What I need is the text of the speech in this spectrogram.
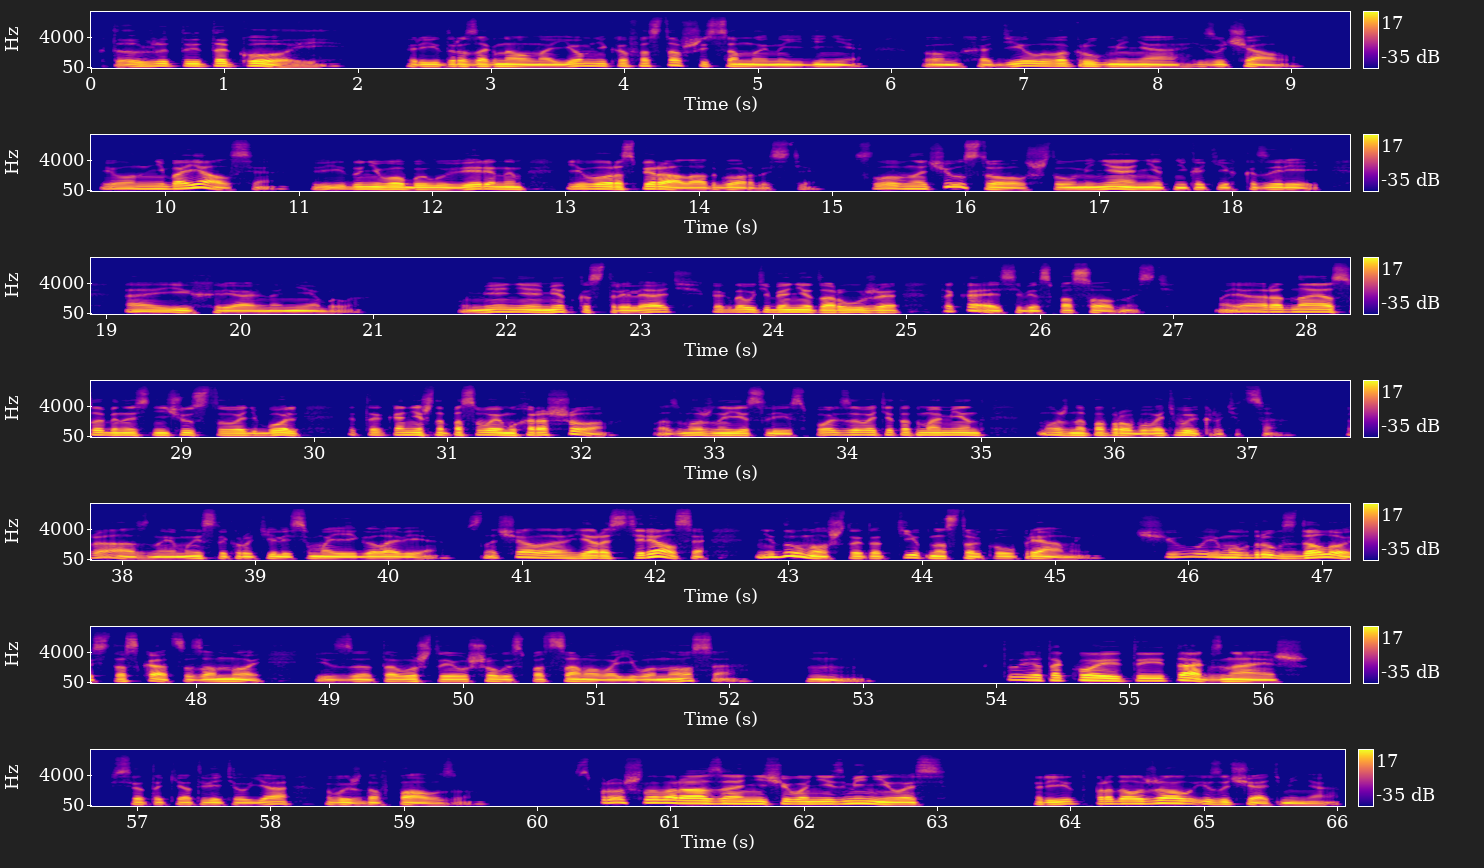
«Кто же ты такой?» Рид разогнал наемников, оставшись со мной наедине. Он ходил вокруг меня, изучал. И он не боялся. Вид у него был уверенным, его распирало от гордости. Словно чувствовал, что у меня нет никаких козырей, а их реально не было. Умение метко стрелять, когда у тебя нет оружия, такая себе способность. Моя родная особенность не чувствовать боль — это, конечно, по-своему хорошо. Возможно, если использовать этот момент, можно попробовать выкрутиться. Разные мысли крутились в моей голове. Сначала я растерялся, не думал, что этот тип настолько упрямый. Чего ему вдруг сдалось таскаться за мной из-за того, что я ушел из-под самого его носа? Хм. «Кто я такой, ты и так знаешь», — все-таки ответил я, выждав паузу. «С прошлого раза ничего не изменилось». Рид продолжал изучать меня.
